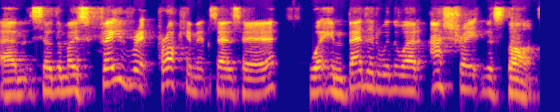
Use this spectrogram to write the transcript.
Um, so the most favorite prokim it says here were embedded with the word Ashrei at the start.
